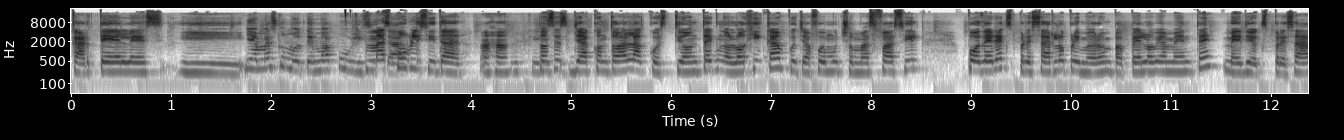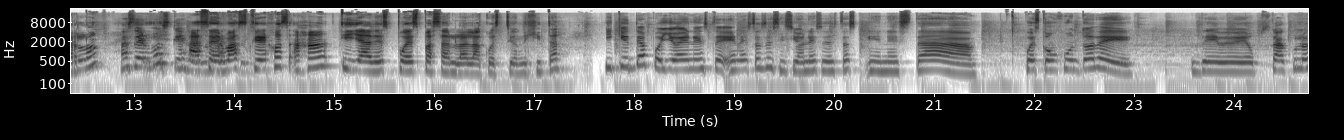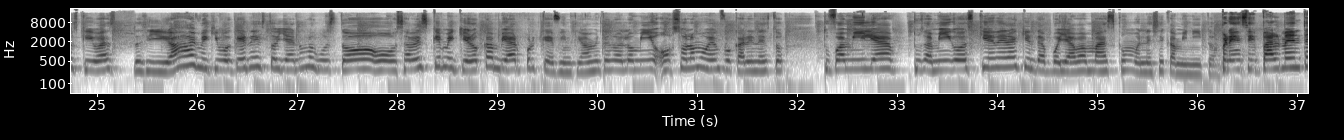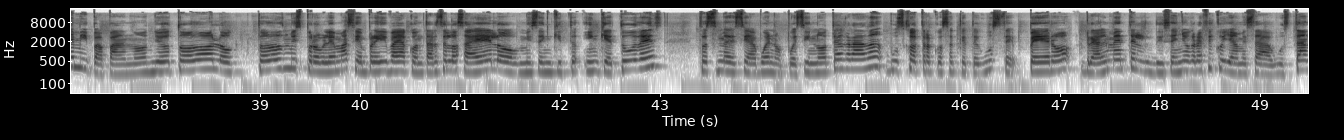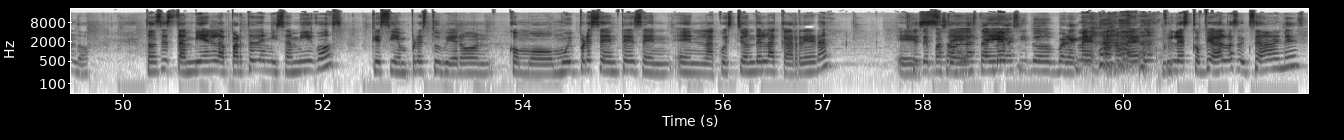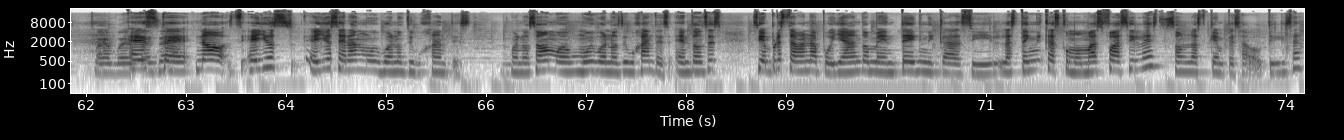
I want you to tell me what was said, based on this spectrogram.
carteles y... Ya más como tema publicidad. Más publicidad, ajá. Entonces ya con toda la cuestión tecnológica, pues ya fue mucho más fácil poder expresarlo primero en papel, obviamente, medio expresarlo. Hacer bosquejos. Hacer bosquejos, ajá, y ya después pasarlo a la cuestión digital. ¿Y quién te apoyó en este, en estas decisiones, en estas, en esta pues conjunto de, de obstáculos que ibas a decir, ay, me equivoqué en esto, ya no me gustó, o sabes que me quiero cambiar porque definitivamente no es lo mío, o solo me voy a enfocar en esto? ¿Tu familia, tus amigos, quién era quien te apoyaba más como en ese caminito? Principalmente mi papá, ¿no? Yo todo lo, todos mis problemas siempre iba a contárselos a él o mis inquietu- inquietudes. Entonces me decía, bueno, pues si no te agrada, busca otra cosa que te guste. Pero realmente el diseño gráfico ya me estaba gustando. Entonces también la parte de mis amigos, que siempre estuvieron como muy presentes en, en la cuestión de la carrera. que te Este, pasaban las tareas me- y todo para que... me- les copiaba los exámenes. Para poder pasar. Este, no, ellos, ellos eran muy buenos dibujantes. Bueno, son muy, muy buenos dibujantes. Entonces, siempre estaban apoyándome en técnicas y las técnicas como más fáciles son las que empezaba a utilizar.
